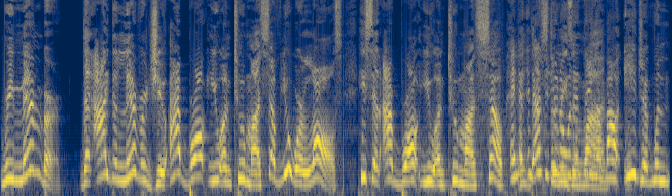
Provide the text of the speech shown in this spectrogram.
remember, that I delivered you. I brought you unto myself. You were lost. He said, I brought you unto myself. And, And, and that's the you know reason the thing about Egypt when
